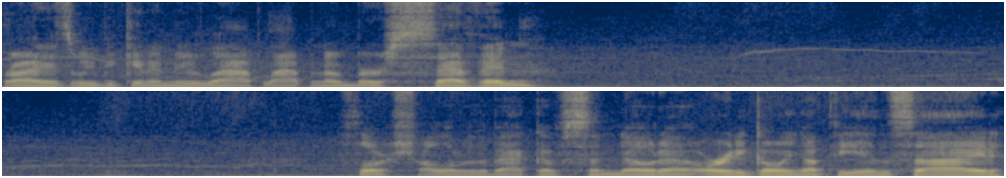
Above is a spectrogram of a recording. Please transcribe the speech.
Right as we begin a new lap, lap number seven. Florsch all over the back of Tsunoda, already going up the inside.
